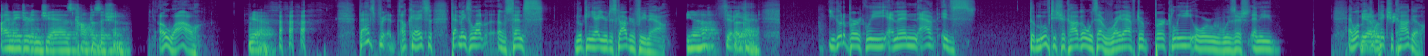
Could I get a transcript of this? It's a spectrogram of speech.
I majored in jazz composition. Oh wow. Yeah. That's okay. So that makes a lot of sense looking at your discography now. Yeah. So, okay. Yeah. You go to Berklee, and then after, is the move to Chicago was that right after Berklee, or was there any? And what made yeah, you pick Chicago?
